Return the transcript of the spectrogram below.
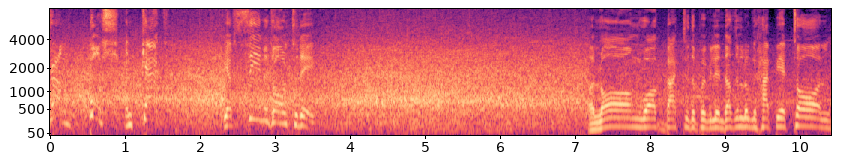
Jump, push and catch. We have seen it all today. A long walk back to the pavilion. Doesn't look happy at all.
